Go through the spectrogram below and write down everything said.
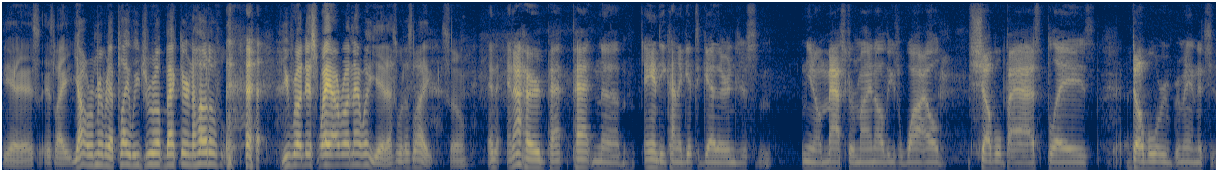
Yeah, it's it's like y'all remember that play we drew up back there in the huddle. you run this way, I run that way. Yeah, that's what it's like. So And and I heard Pat Pat and um Andy kind of get together and just you know mastermind all these wild shovel pass plays, double. Man, it's just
